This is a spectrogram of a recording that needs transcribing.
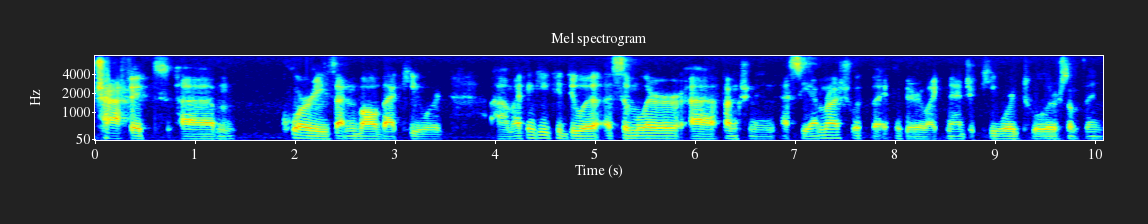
trafficked um, queries that involve that keyword. Um, I think you could do a, a similar uh, function in SEMrush with, the, I think they're like Magic Keyword Tool or something.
